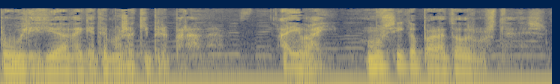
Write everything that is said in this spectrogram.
publicidade que temos aquí preparada. Aí vai, música para todos vostedes.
